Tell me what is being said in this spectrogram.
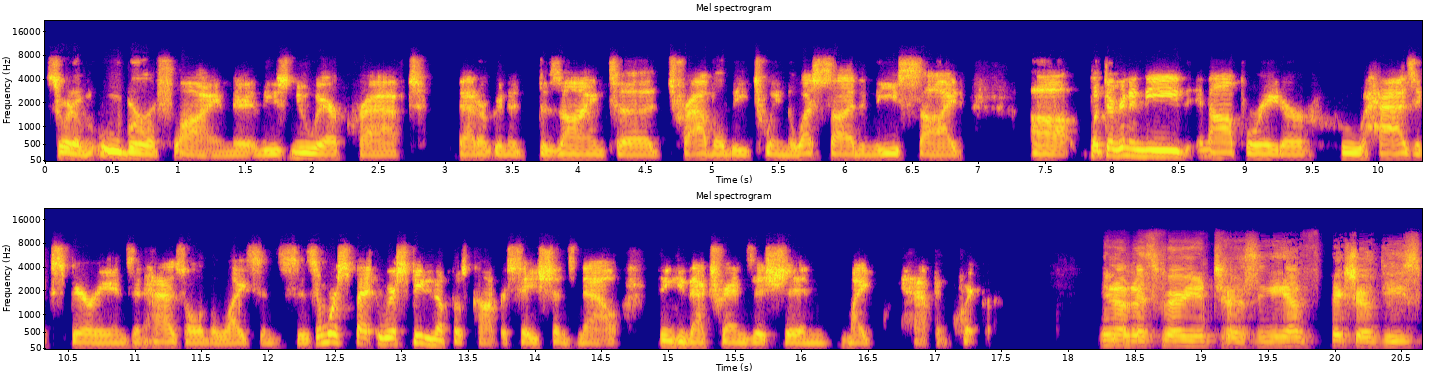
sort of Uber of flying. There these new aircraft that are going to design to travel between the west side and the east side uh, but they're going to need an operator who has experience and has all the licenses. And we're spe- we're speeding up those conversations now, thinking that transition might happen quicker. You know, that's very interesting. You have a picture of these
